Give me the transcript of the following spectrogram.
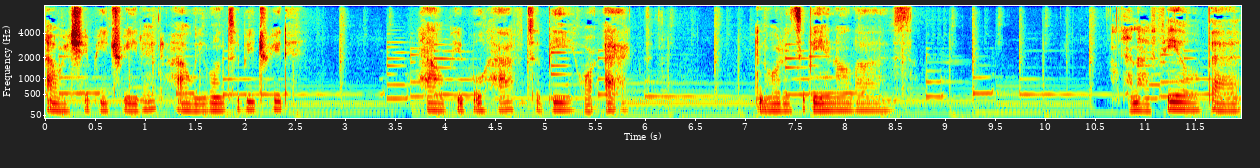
how we should be treated, how we want to be treated, how people have to be or act in order to be in our lives. And I feel that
